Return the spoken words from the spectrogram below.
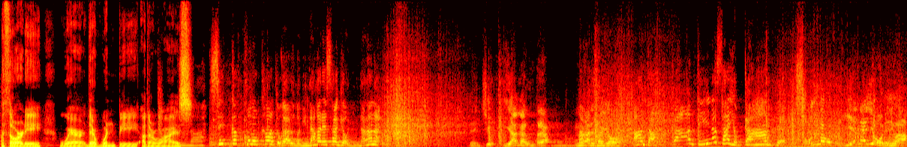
authority where there wouldn't be otherwise せっかくこのカートがあるのに流れ作業にならない連中嫌がるんだよ 流れ作業あんたガーンって言いなさいよガーンってそんなこと言えないよ俺には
